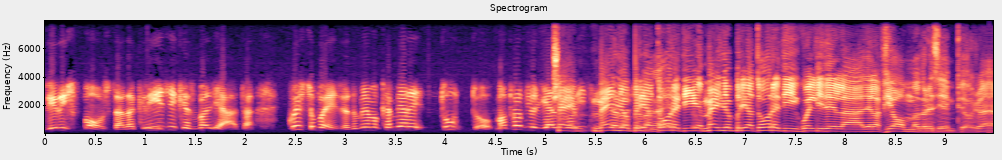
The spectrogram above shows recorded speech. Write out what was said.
di risposta alla crisi che è sbagliata. Questo paese dobbiamo cambiare tutto, ma proprio gli Cioè, algoritmi. meglio Briatore, di, meglio Briatore di quelli della, della FIOM, per esempio. Cioè.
